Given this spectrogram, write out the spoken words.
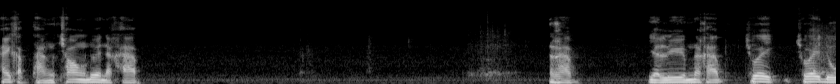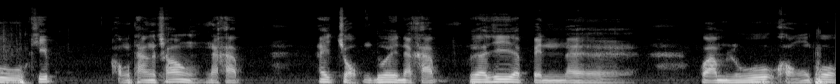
ให้กับทางช่องด้วยนะครับนะครับ อย่าลืมนะครับช่วยช่วยดูคลิปของทางช่องนะครับ ให้จบด้วยนะครับ เพื่อที่จะเป็นเอ่อความรู้ของพวก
